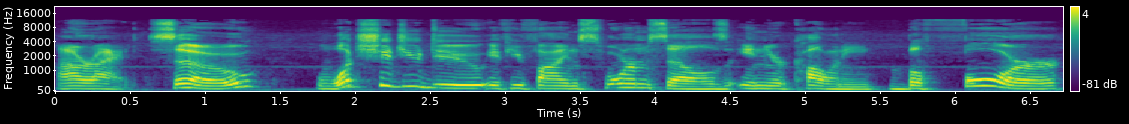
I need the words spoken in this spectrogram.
All right. So, what should you do if you find swarm cells in your colony before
